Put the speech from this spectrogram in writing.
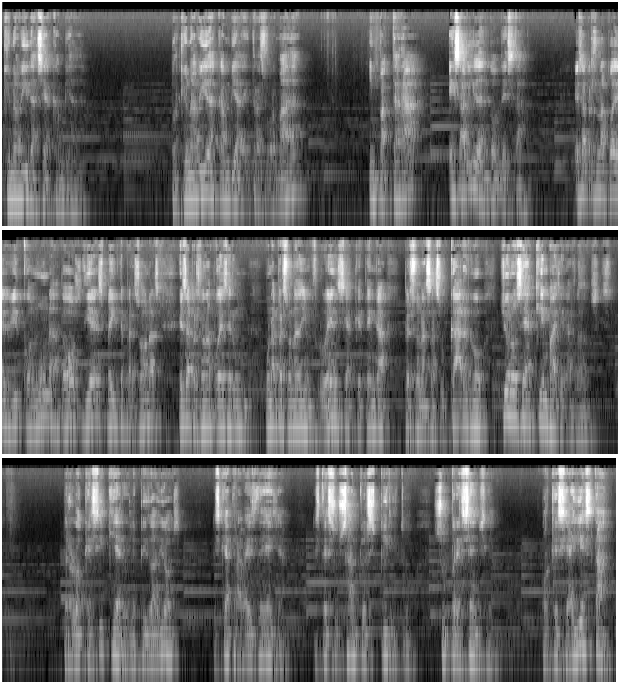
que una vida sea cambiada. Porque una vida cambiada y transformada impactará esa vida en donde está. Esa persona puede vivir con una, dos, diez, veinte personas. Esa persona puede ser un, una persona de influencia que tenga personas a su cargo. Yo no sé a quién va a llegar la dosis. Pero lo que sí quiero y le pido a Dios es que a través de ella esté su Santo Espíritu, su presencia. Porque si ahí está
